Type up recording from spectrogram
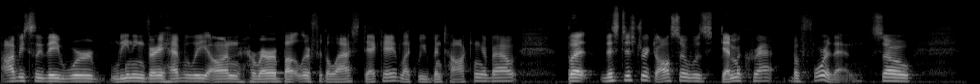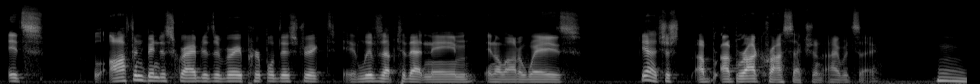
obviously they were leaning very heavily on Herrera Beutler for the last decade, like we've been talking about. But this district also was Democrat before then. So it's often been described as a very purple district. It lives up to that name in a lot of ways. Yeah, it's just a, a broad cross section, I would say. Hmm.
